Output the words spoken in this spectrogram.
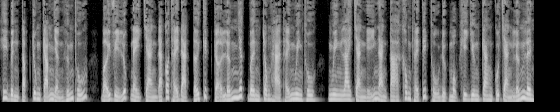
Hi Bình tập trung cảm nhận hứng thú, bởi vì lúc này chàng đã có thể đạt tới kích cỡ lớn nhất bên trong hạ thể Nguyên Thu. Nguyên lai chàng nghĩ nàng ta không thể tiếp thụ được một khi dương căn của chàng lớn lên,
